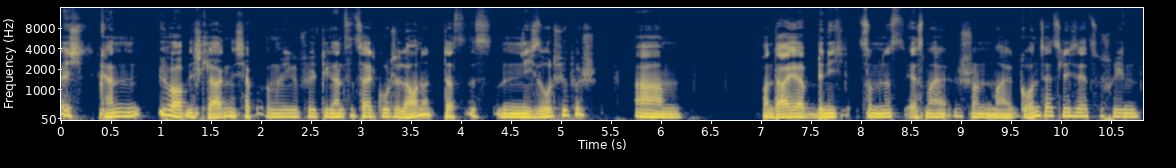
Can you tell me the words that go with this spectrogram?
Ich kann überhaupt nicht klagen. Ich habe irgendwie gefühlt die ganze Zeit gute Laune. Das ist nicht so typisch. Ähm, von daher bin ich zumindest erstmal schon mal grundsätzlich sehr zufrieden.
